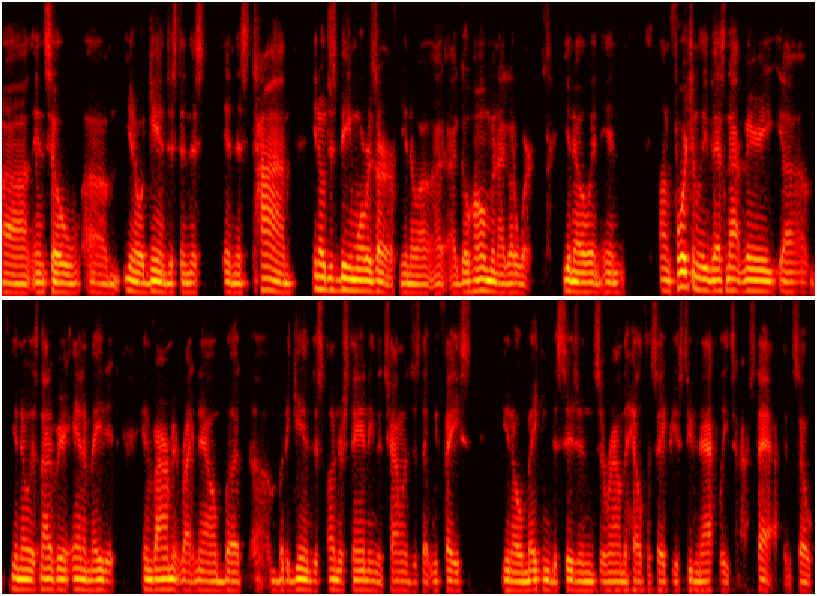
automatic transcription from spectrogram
Uh, and so, um, you know, again, just in this in this time, you know, just being more reserved. You know, I, I go home and I go to work. You know, and and unfortunately, that's not very, uh, you know, it's not a very animated environment right now. But, uh, but again, just understanding the challenges that we face, you know, making decisions around the health and safety of student athletes and our staff. And so,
